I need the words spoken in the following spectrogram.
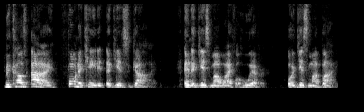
because I fornicated against God and against my wife or whoever, or against my body,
